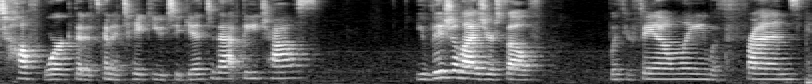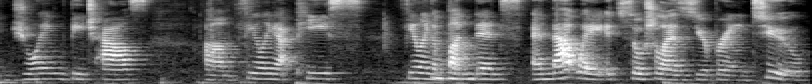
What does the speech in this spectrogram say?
tough work that it's going to take you to get to that beach house, you visualize yourself with your family, with friends, enjoying the beach house, um, feeling at peace, feeling abundance, and that way it socializes your brain too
